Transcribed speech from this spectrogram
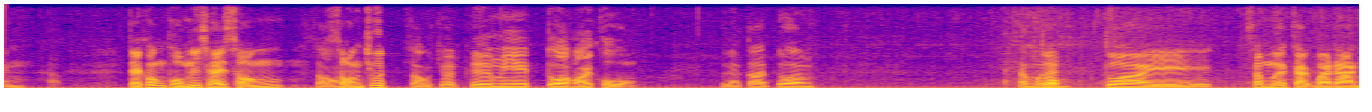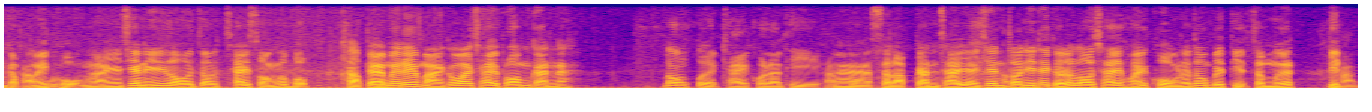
งครับแต่ของผมนี่ใช้สองสอง สองชุดสองชุดคือมีตัวหอยโข่งแล้วก็ตัวเสมตัวอตัวไอ้เสมอจากบาดาลกับครับ หอยโขงอะอย่างเช่นอันนี้เราจะใช้สองระบบ ครับแต่ไม่ได้หมายความว่าใช้พร้อมกันนะต้องเปิดใช้คนละทีครับอ่าผม สลับกันใช้อย่างเช่น ครับตอนนี้ถ้าเกิดว่าเราใช้หอยโขงเราต้องไปติดเสมอปิดครับ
